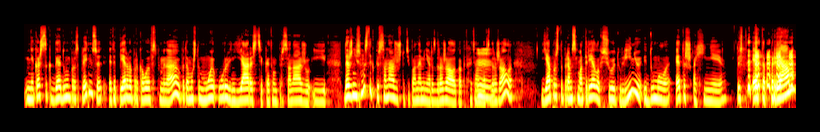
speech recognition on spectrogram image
мне кажется, когда я думаю про сплетницу, это- это первое, про кого я вспоминаю, потому что мой уровень ярости к этому персонажу, и даже не в смысле к персонажу, что, типа, она меня раздражала как-то, хотя она меня Мгм. раздражала, я просто прям смотрела всю эту линию и думала, это ж ахинея. То есть это прям...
